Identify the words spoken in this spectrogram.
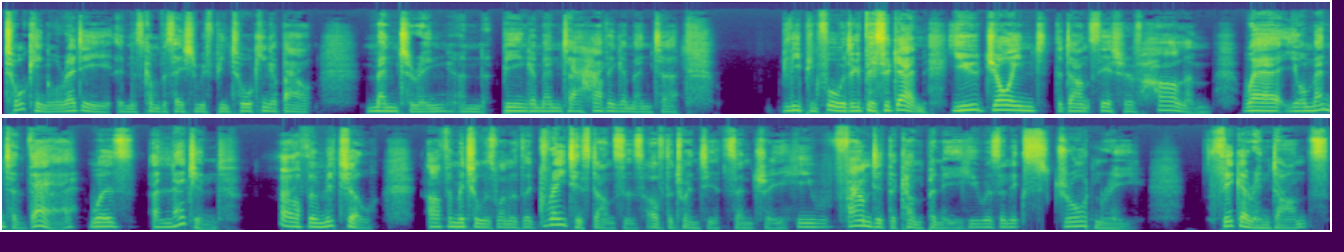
talking already in this conversation, we've been talking about mentoring and being a mentor, having a mentor leaping forward a bit again, you joined the Dance Theatre of Harlem, where your mentor there was a legend, Arthur Mitchell. Arthur Mitchell was one of the greatest dancers of the 20th century. He founded the company. He was an extraordinary figure in dance.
